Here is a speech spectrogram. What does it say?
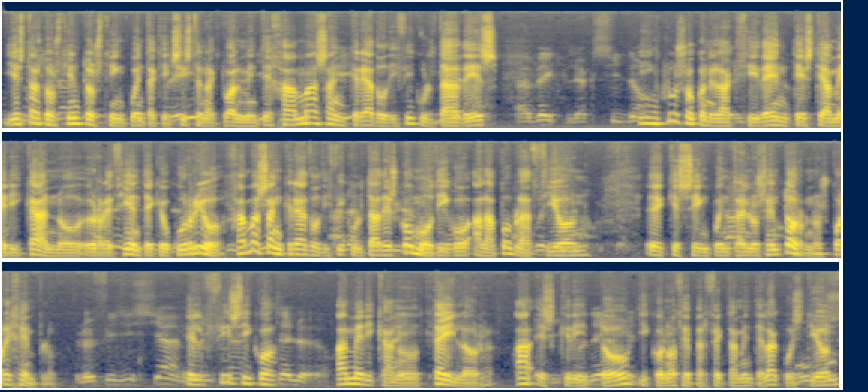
Y estas 250 que existen actualmente jamás han creado dificultades, incluso con el accidente este americano reciente que ocurrió, jamás han creado dificultades, como digo, a la población eh, que se encuentra en los entornos. Por ejemplo, el físico americano Taylor ha escrito y conoce perfectamente la cuestión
